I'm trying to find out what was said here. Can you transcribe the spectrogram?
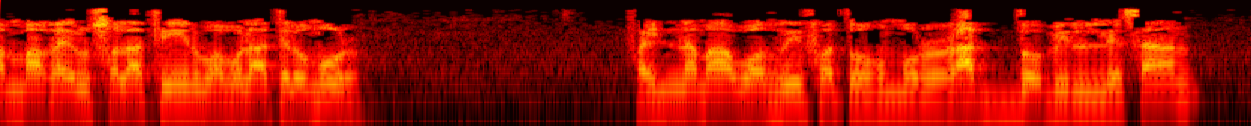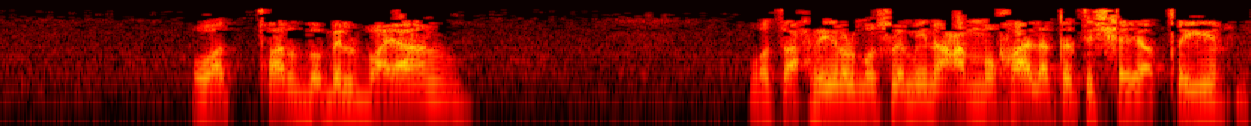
أما غیر الصلاطین و ولاۃ العمور فنما وظیفت رد والطرد بالبيان وتحذير المسلمين عن مخالطة الشياطين.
